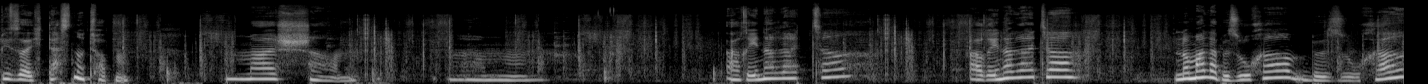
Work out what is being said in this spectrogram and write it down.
Wie soll ich das nur toppen? Mal schauen. Ähm, Arenaleiter? Arenaleiter? Normaler Besucher? Besucher?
